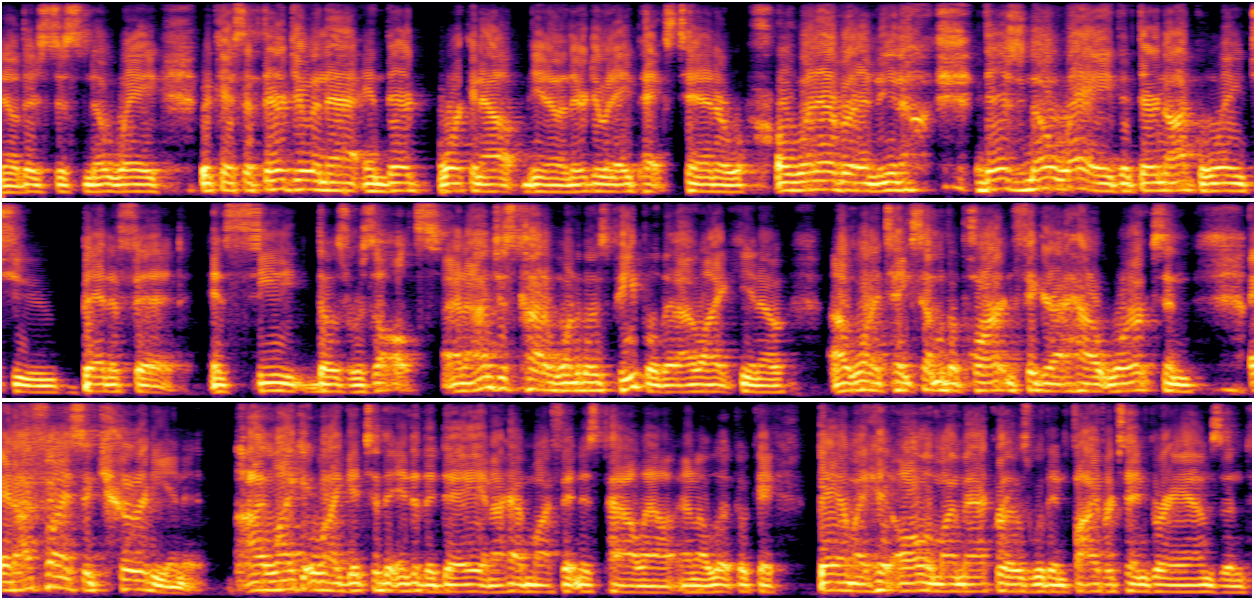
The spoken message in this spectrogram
You know, there's just no way because if they're doing that and they're working out, you know, and they're doing Apex 10 or or whatever, and you know, there's no way that they're not going to benefit and see those results. And I'm just kind of one of those people that I like, you know, I want to take some of the part and figure out how it works. And and I find security in it. I like it when I get to the end of the day and I have MyFitnessPal out and I look, okay, bam, I hit all of my macros within five or 10 grams. And,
